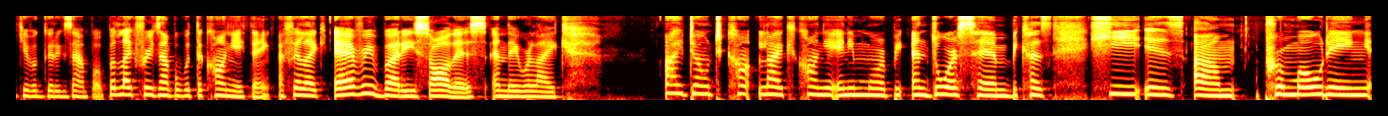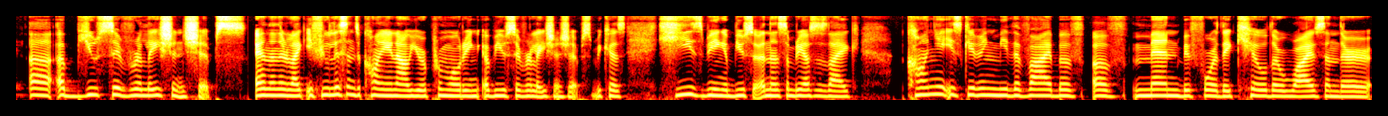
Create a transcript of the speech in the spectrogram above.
give a good example. But like, for example, with the Kanye thing, I feel like everybody saw this and they were like, I don't like Kanye anymore, be- endorse him because he is um, promoting uh, abusive relationships. And then they're like, if you listen to Kanye now, you're promoting abusive relationships because he's being abusive. And then somebody else is like, Kanye is giving me the vibe of of men before they kill their wives and their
